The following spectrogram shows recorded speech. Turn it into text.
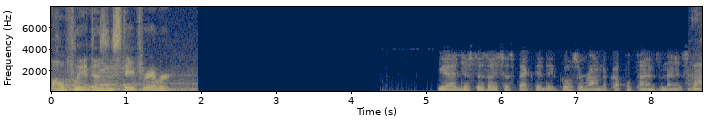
oh. Hopefully it doesn't stay forever. Yeah, just as I suspected, it goes around a couple times and then it stops.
